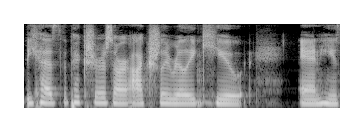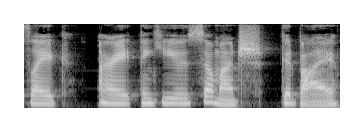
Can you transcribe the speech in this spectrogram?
because the pictures are actually really cute. And he's like, All right, thank you so much. Goodbye.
